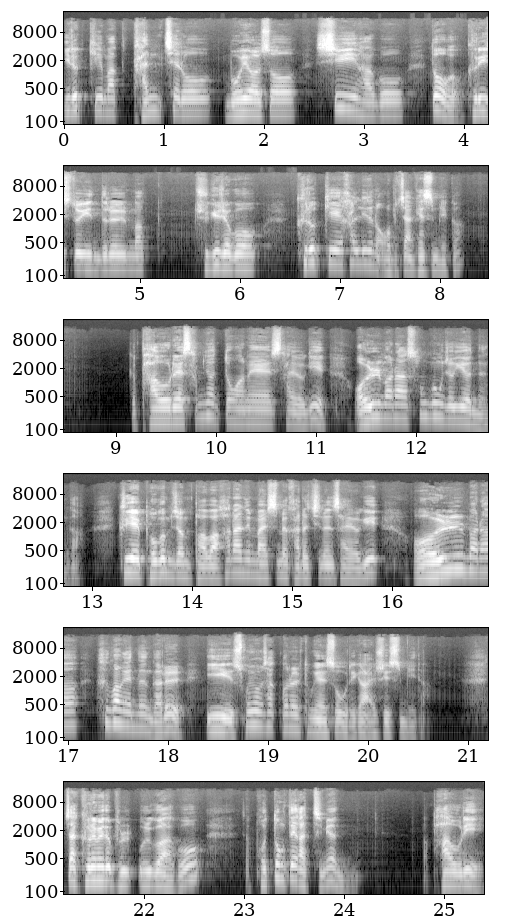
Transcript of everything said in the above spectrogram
이렇게 막 단체로 모여서 시위하고 또 그리스도인들을 막 죽이려고 그렇게 할 일은 없지 않겠습니까? 그 바울의 3년 동안의 사역이 얼마나 성공적이었는가. 그의 복음 전파와 하나님 말씀을 가르치는 사역이 얼마나 흥왕했는가를 이 소요 사건을 통해서 우리가 알 수 있습니다. 자, 그럼에도 불구하고 보통 때 같으면 바울이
